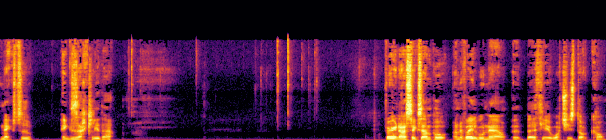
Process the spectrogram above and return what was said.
next to exactly that. Very nice example and available now at birthyearwatches.com.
